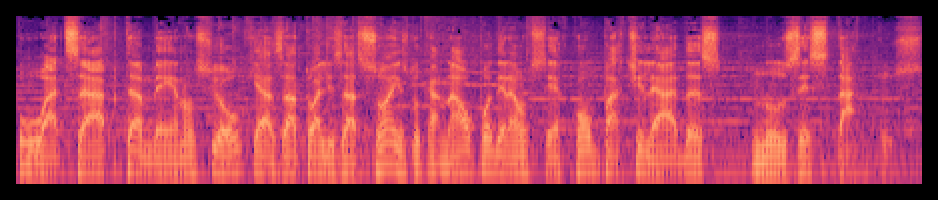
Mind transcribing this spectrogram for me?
O WhatsApp também anunciou que as atualizações do canal poderão ser compartilhadas nos status.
